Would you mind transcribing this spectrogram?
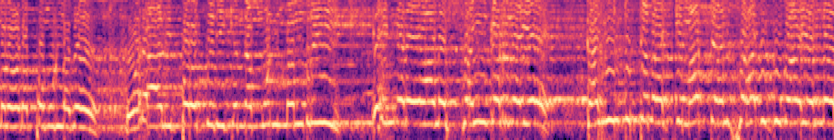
മന്ത്രിമാരായി നമ്മളോടൊപ്പം ഉള്ളത് ഒരാൾ ഇപ്പുറത്തിരിക്കുന്ന മുൻ മന്ത്രി എങ്ങനെയാണ് സംഘടനയെ കരുത്തുറ്റതാക്കി മാറ്റാൻ സാധിക്കുക എന്ന്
